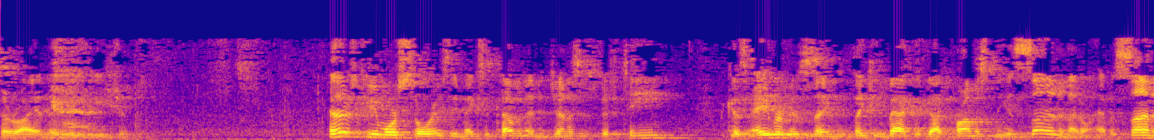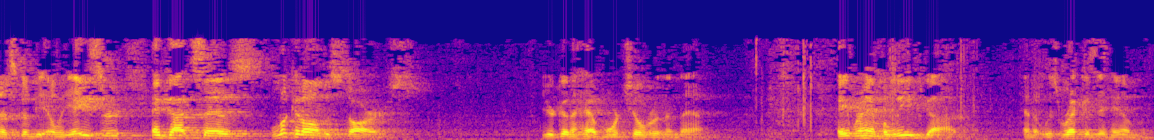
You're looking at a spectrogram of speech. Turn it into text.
Sarai and they leave Egypt. And there's a few more stories. He makes a covenant in Genesis 15 because Abram is saying, thinking back that God promised me a son and I don't have a son. It's going to be Eliezer. And God says, look at all the stars. You're going to have more children than that. Abraham believed God and it was reckoned to him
